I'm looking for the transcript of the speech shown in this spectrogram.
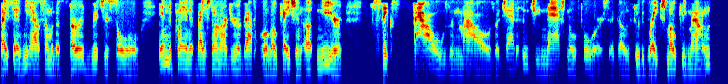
they said we have some of the third richest soil in the planet based on our geographical location up near six thousand miles of Chattahoochee National Forest that goes through the Great Smoky Mountains.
